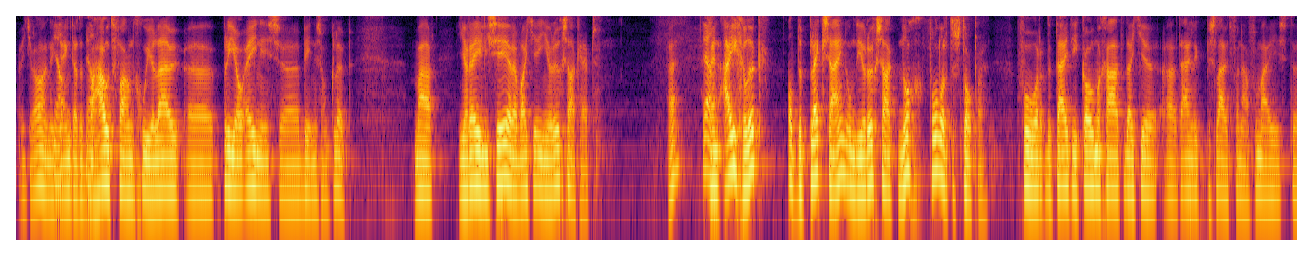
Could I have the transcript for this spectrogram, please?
Weet je wel? En ik Ja, denk dat het ja. behoud van goede lui eh, prio 1 is eh, binnen zo'n club. Maar je realiseren wat je in je rugzak hebt. Hè? Ja. En eigenlijk op de plek zijn om die rugzak nog voller te stoppen. Voor de tijd die komen gaat, dat je uiteindelijk besluit van nou, voor mij is het eh,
